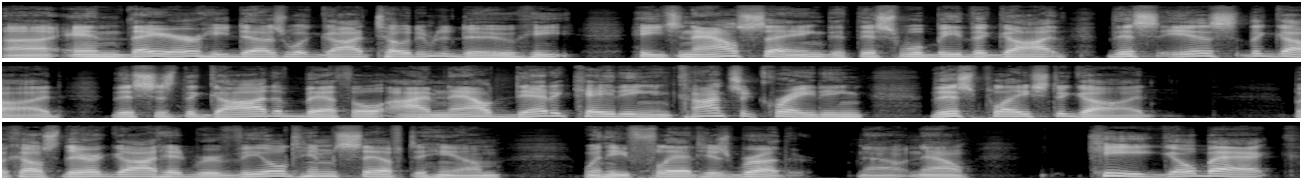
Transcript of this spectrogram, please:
Uh, and there he does what God told him to do. He he's now saying that this will be the God. This is the God. This is the God of Bethel. I'm now dedicating and consecrating this place to God, because there God had revealed Himself to him when he fled his brother. Now, now, Key, go back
